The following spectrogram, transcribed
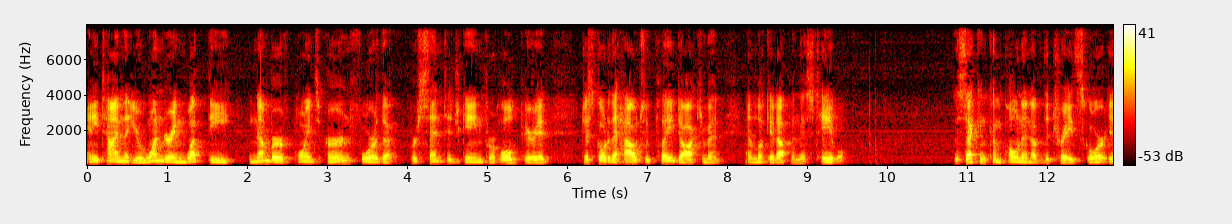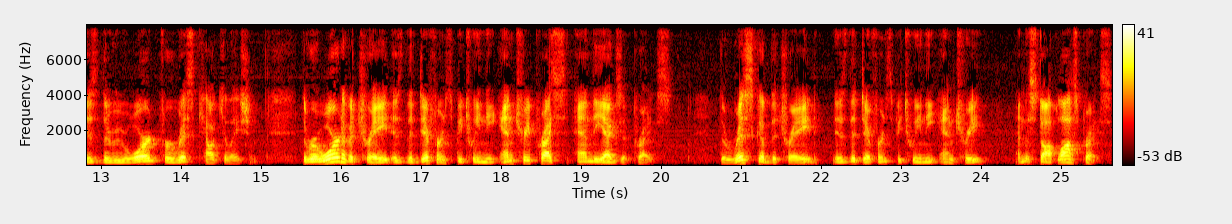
Anytime that you're wondering what the number of points earned for the percentage gain for hold period, just go to the how to play document and look it up in this table. The second component of the trade score is the reward for risk calculation. The reward of a trade is the difference between the entry price and the exit price. The risk of the trade is the difference between the entry and the stop loss price.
